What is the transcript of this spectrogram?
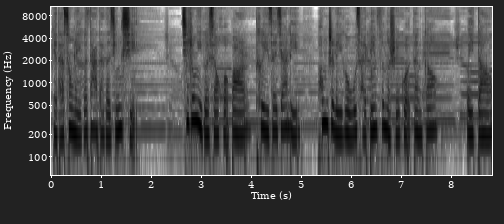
给她送了一个大大的惊喜。其中一个小伙伴特意在家里烹制了一个五彩缤纷的水果蛋糕，味道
